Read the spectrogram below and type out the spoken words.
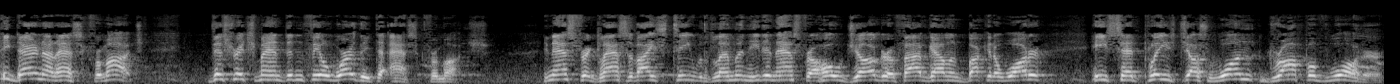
He dare not ask for much. This rich man didn't feel worthy to ask for much. He didn't ask for a glass of iced tea with lemon. He didn't ask for a whole jug or a five gallon bucket of water. He said, Please, just one drop of water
